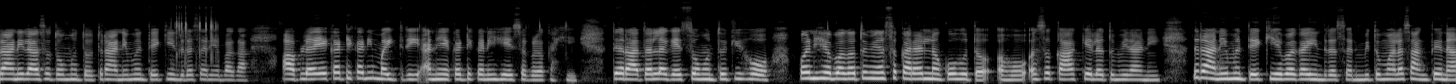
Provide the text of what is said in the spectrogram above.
राणीला असं तो म्हणतो. तर राणी म्हणते की इंद्र सर हे बघा आपलं एका ठिकाणी मैत्री आणि एका ठिकाणी हे सगळं काही. तर आता लगेच तो म्हणतो की हो पण हे बघा तुम्ही असं करायला नको होतं. अहो असं का केलं तुम्ही राणी? तर राणी म्हणते की हे बघा इंद्र सर मी तुम्हाला सांगते ना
